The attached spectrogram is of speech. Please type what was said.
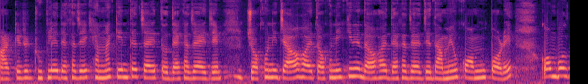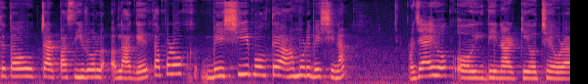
মার্কেটে ঢুকলে দেখা যায় খেলনা কিনতে চায়। তো দেখা যায় যে যখনই যাওয়া হয়, তখনই কিনে দেওয়া হয়। দেখা যায় যে দামেও কম পড়ে। কম বলতে তাও চার পাঁচ ইউরো লাগে। তারপরেও বেশি বলতে আহামরি বেশি না। যাই হোক, ওই দিন আর কি হচ্ছে ওরা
